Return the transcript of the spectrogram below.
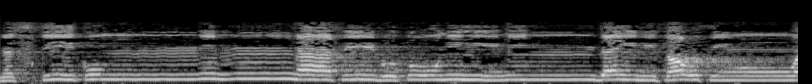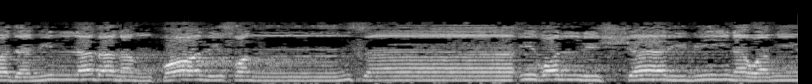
نسقيكم مما في بطونه من بين فرث ودم لبنا خالصا سائغا للشاربين ومن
